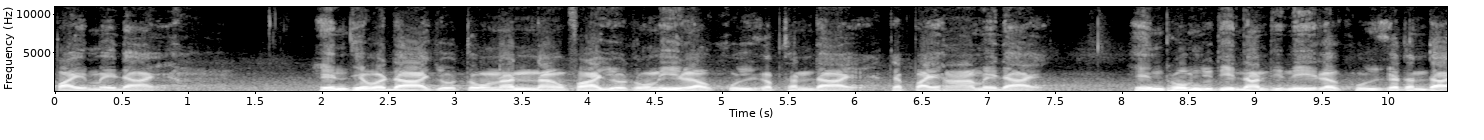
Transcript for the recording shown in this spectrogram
ไปไม่ได้ เห็นเทวดาอยู่ตรงนั้นนางฟ้าอยู่ตรงนี้เราคุยกับท่านได้ แต่ไปหาไม่ได้ เห็นพรหมอยู่ที่นั่นที่นี่เราคุยกับท่านได้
